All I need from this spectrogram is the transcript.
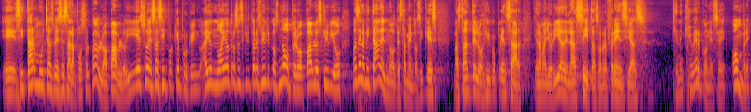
eh, citar muchas veces al apóstol Pablo, a Pablo. Y eso es así, ¿por qué? Porque no hay otros escritores bíblicos, no, pero Pablo escribió más de la mitad del Nuevo Testamento, así que es bastante lógico pensar que la mayoría de las citas o referencias tienen que ver con ese hombre.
